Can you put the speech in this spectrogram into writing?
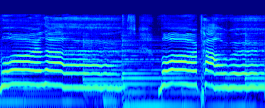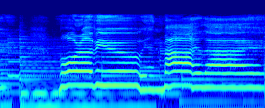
More love, more power, more of you in my life.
